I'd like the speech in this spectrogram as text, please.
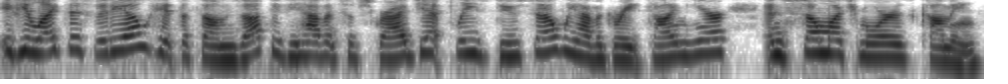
If you like this video, hit the thumbs up. If you haven't subscribed yet, please do so. We have a great time here and so much more is coming.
